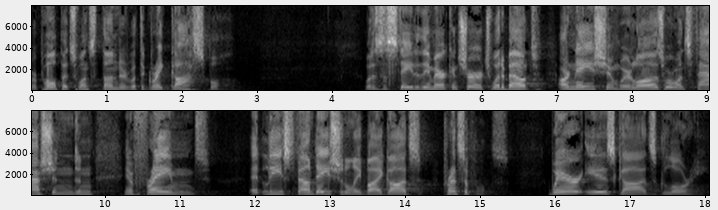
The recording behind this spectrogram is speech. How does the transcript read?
where pulpits once thundered with the great gospel. What is the state of the American church? What about our nation where laws were once fashioned and, and framed, at least foundationally, by God's principles? Where is God's glory?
